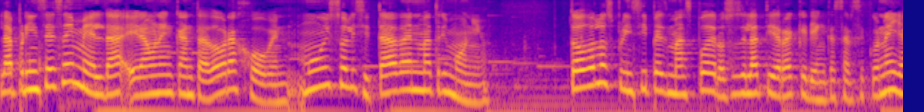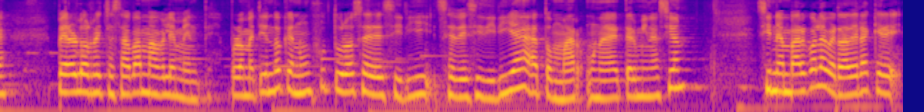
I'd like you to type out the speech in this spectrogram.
La princesa Imelda era una encantadora joven, muy solicitada en matrimonio. Todos los príncipes más poderosos de la tierra querían casarse con ella, pero lo rechazaba amablemente, prometiendo que en un futuro se, se decidiría a tomar una determinación. Sin embargo, la verdad era que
